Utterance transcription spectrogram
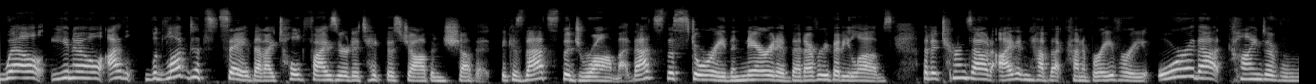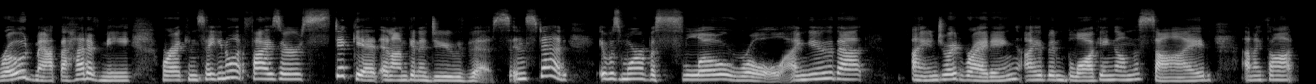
Well, you know, I would love to say that I told Pfizer to take this job and shove it because that's the drama. That's the story, the narrative that everybody loves. But it turns out I didn't have that kind of bravery or that kind of roadmap ahead of me where I can say, you know what, Pfizer, stick it and I'm going to do this. Instead, it was more of a slow roll. I knew that I enjoyed writing. I had been blogging on the side and I thought,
